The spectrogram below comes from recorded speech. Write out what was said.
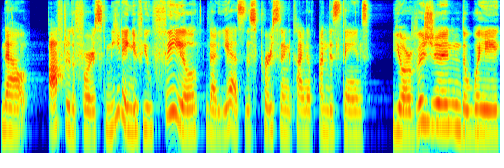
Now, after the first meeting, if you feel that yes, this person kind of understands your vision, the way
